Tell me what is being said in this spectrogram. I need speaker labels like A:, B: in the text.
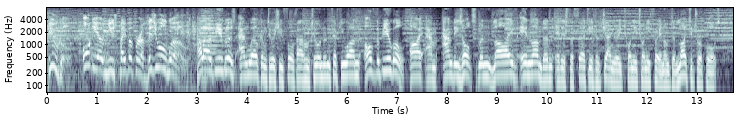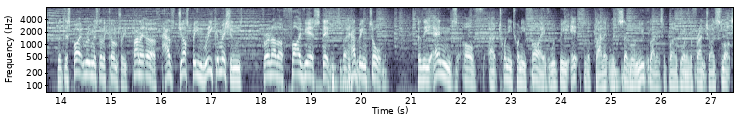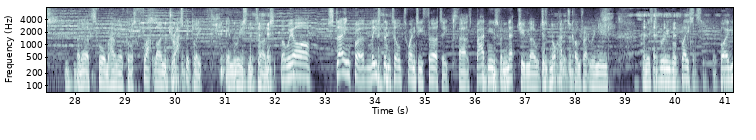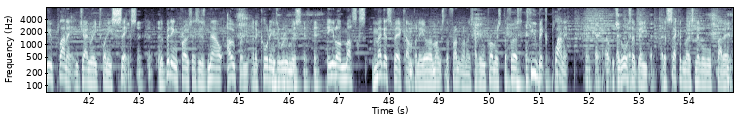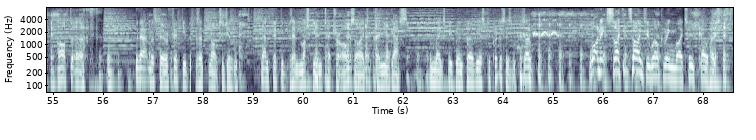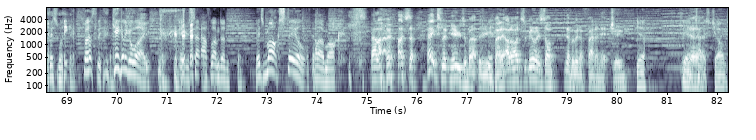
A: Bugle, audio newspaper for a visual world.
B: Hello, Buglers, and welcome to issue 4251 of The Bugle. I am Andy Zaltzman, live in London. It is the 30th of January 2023, and I'm delighted to report that despite rumours to the contrary, planet Earth has just been recommissioned for another five year stint. There had been talk that the end of uh, 2025 would be it for the planet, with several new planets applying for one of the franchise slots, and Earth's form having, of course, flatlined drastically in recent times. But we are staying put at least until 2030. Uh, it's bad news for Neptune, though, which has not had its contract renewed and is to be replaced by a new planet in January 26. The bidding process is now open, and according to rumours, Elon Musk's Megasphere company are amongst the frontrunners, having promised the first cubic planet, uh, which would also be the second most livable planet after Earth, with an atmosphere of 50% oxygen and 50% muscular tetraoxide, a new gas that makes people impervious to criticism. So, what an exciting time to be welcoming my two co-hosts this week. Firstly, giggling away in South London, it's Mark Steel. Hello, Mark.
C: Hello. That's excellent news about the new planet. And I, to be honest, I've never been a fan of Neptune.
B: Yeah. Yeah, it's
C: Yeah.
B: had its chance.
